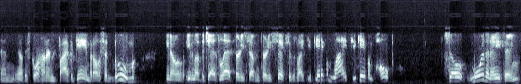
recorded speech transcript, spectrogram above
and you know they score 105 a game, but all of a sudden, boom! You know, even though the Jazz led 37-36, it was like you gave them life, you gave them hope. So more than anything,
